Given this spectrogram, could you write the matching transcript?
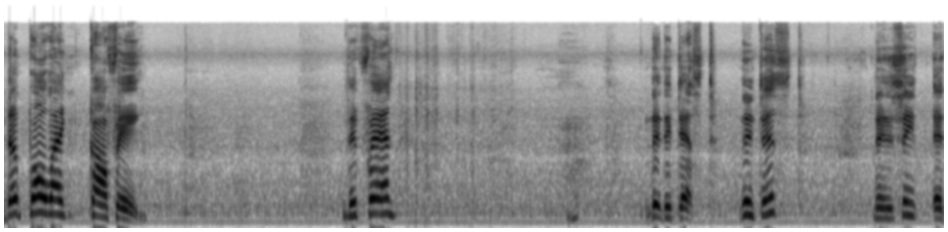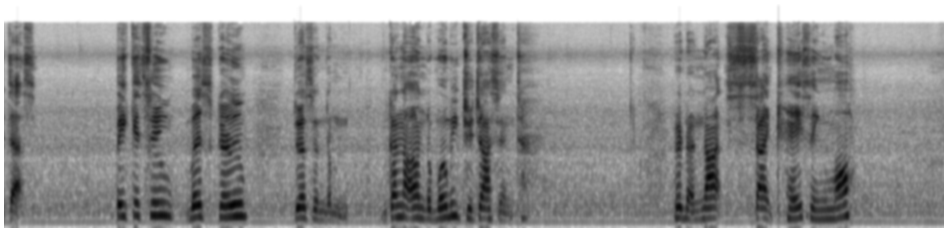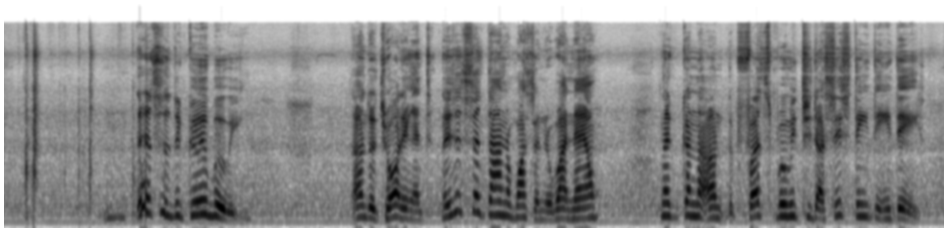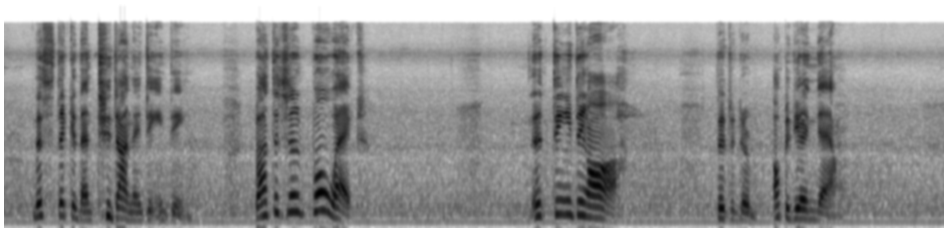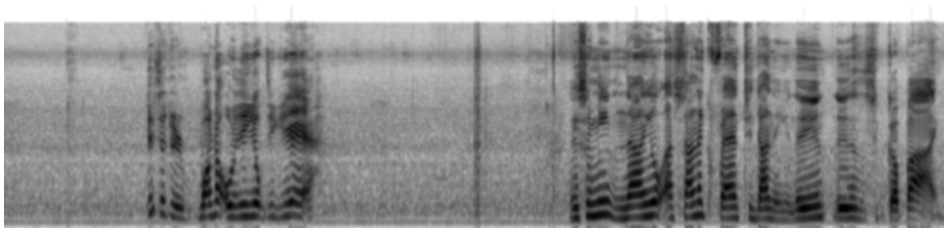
The Bulwark Coffee. The friend. The, the test. The test. The see it does. Pikachu, Rescue, just in the gonna on the movie 2000. We're not side case anymore. This is the good movie. I'm enjoying it. Let's just sit down and watch it right now. Like gonna on the first movie to the 16 DVD. Let's stick it in 2000 DVD. But this is Bulwark. It's off. The, the, the, up again now. This is the one only of the year. It's me, Niall, a Sonic fan to Danny. This is goodbye.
